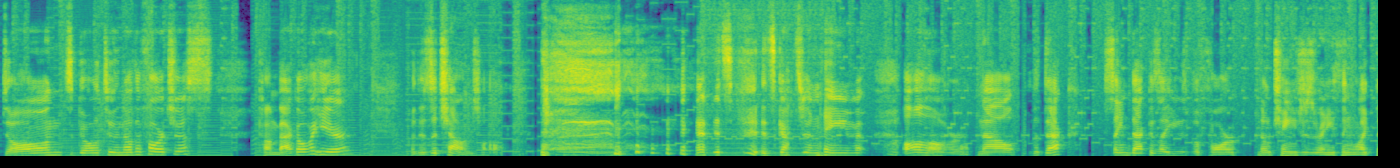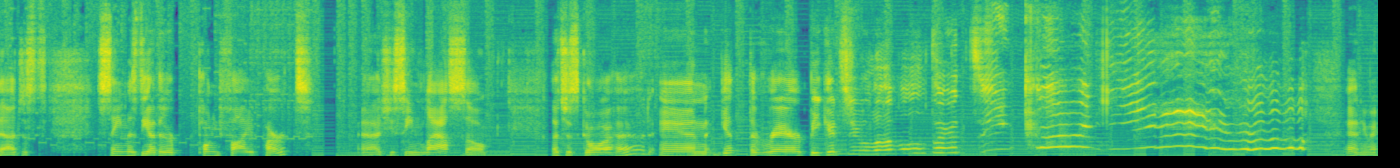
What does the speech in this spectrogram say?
don't go to another fortress, come back over here, but there's a challenge hall. and it's, it's got your name all over it. Now, the deck same deck as I used before, no changes or anything like that, just same as the other 0.5 part. Uh, she's seen last, so let's just go ahead and get the rare Pikachu level 13 card! Yeah! Anyway,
